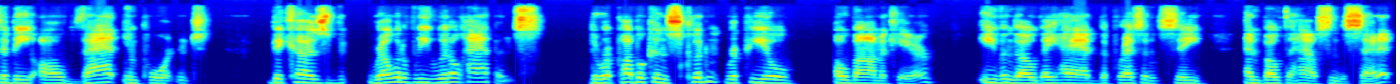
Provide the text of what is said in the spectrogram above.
to be all that important because relatively little happens. The Republicans couldn't repeal Obamacare, even though they had the presidency and both the House and the Senate.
